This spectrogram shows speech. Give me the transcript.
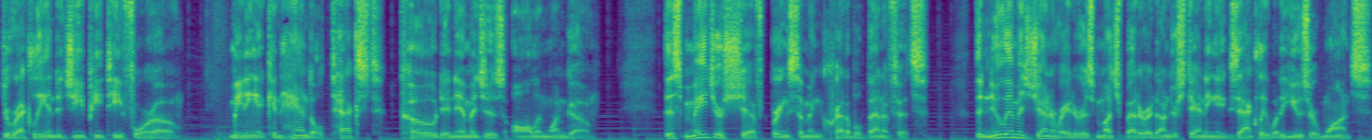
directly into GPT-4o, meaning it can handle text, code, and images all in one go. This major shift brings some incredible benefits. The new image generator is much better at understanding exactly what a user wants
